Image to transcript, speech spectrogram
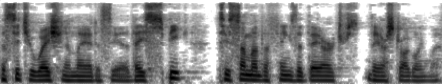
the situation in Laodicea. They speak to some of the things that they are they are struggling with.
